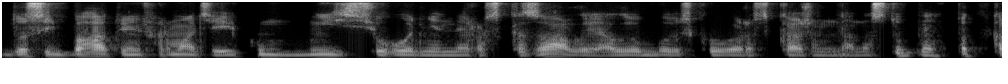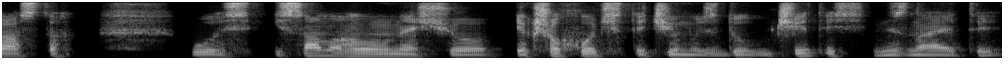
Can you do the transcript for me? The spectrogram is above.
досить багато інформації, яку ми сьогодні не розказали, але обов'язково розкажемо на наступних подкастах. Ось і саме головне, що якщо хочете чимось долучитись, не знаєте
